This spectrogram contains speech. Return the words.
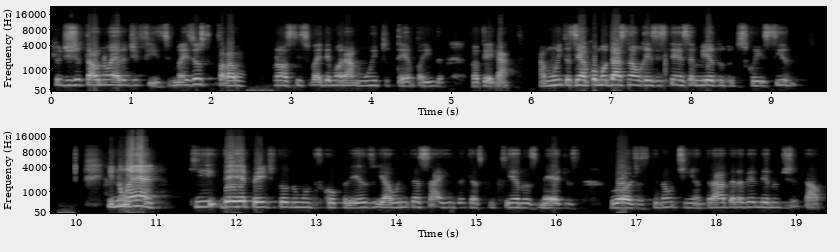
que o digital não era difícil. Mas eu falava, nossa, isso vai demorar muito tempo ainda para pegar. Há muita assim, acomodação, resistência, medo do desconhecido. E não é que, de repente, todo mundo ficou preso e a única saída que as pequenas, médias lojas que não tinham entrada era vender no digital.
